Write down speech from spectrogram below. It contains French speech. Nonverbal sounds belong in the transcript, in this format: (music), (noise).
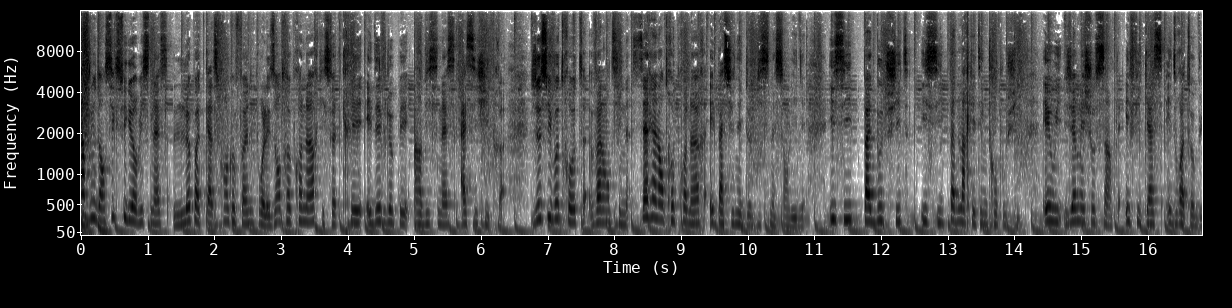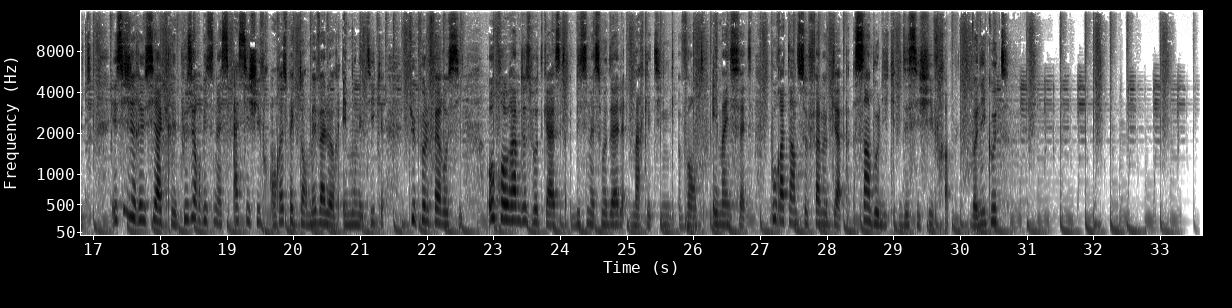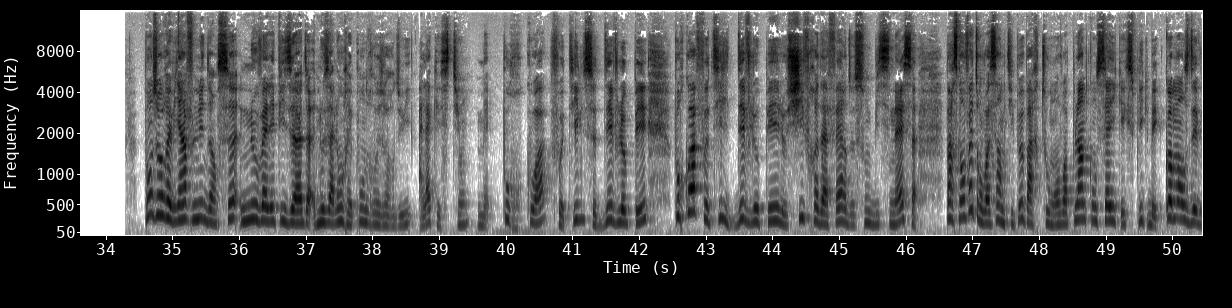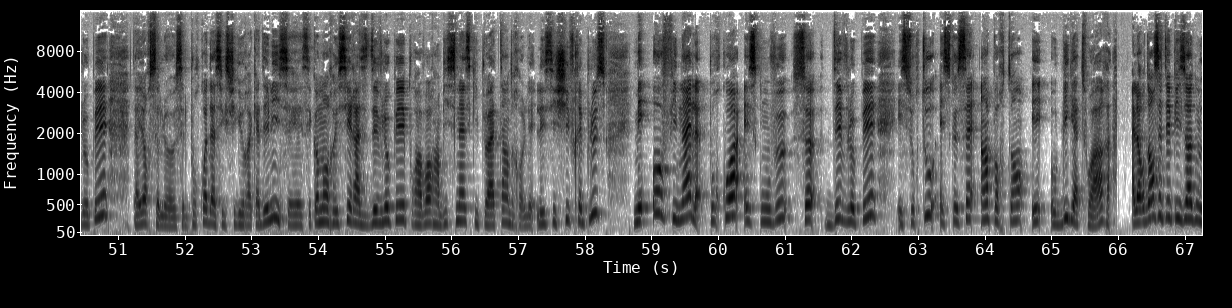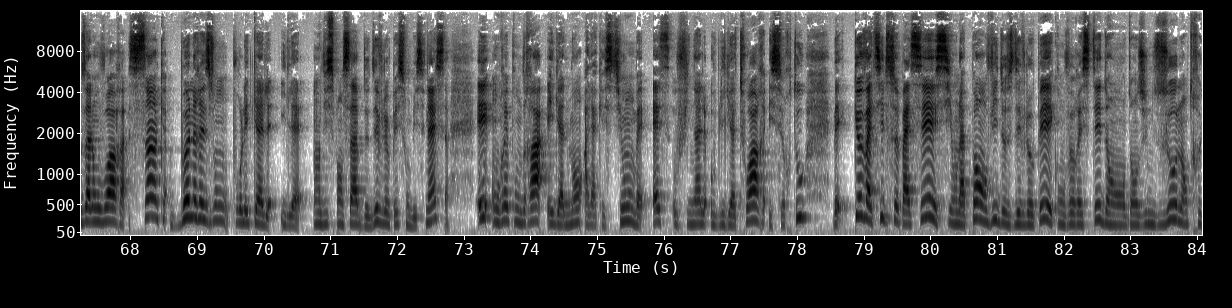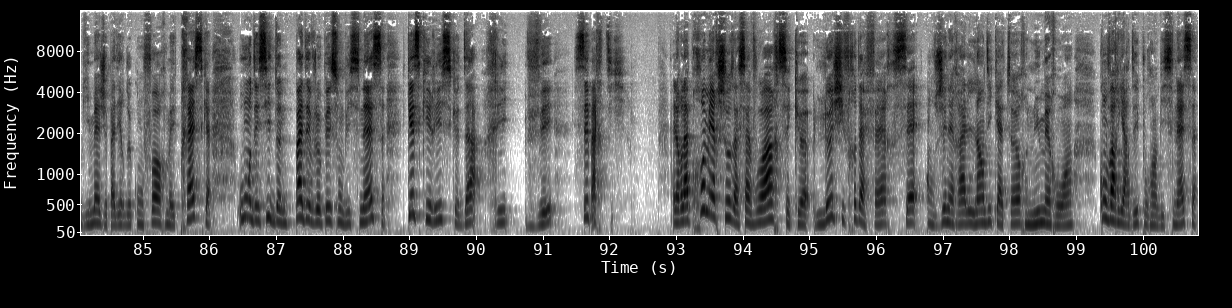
Bienvenue dans Six Figure Business, le podcast francophone pour les entrepreneurs qui souhaitent créer et développer un business à six chiffres. Je suis votre hôte, Valentine, serial entrepreneur et passionnée de business en ligne. Ici, pas de bullshit, ici, pas de marketing trop pushy. Et oui, j'aime les choses simples, efficaces et droites au but. Et si j'ai réussi à créer plusieurs business à six chiffres en respectant mes valeurs et mon éthique, tu peux le faire aussi. Au programme de ce podcast, business model, marketing, vente et mindset pour atteindre ce fameux cap symbolique des six chiffres. Bonne écoute Bonjour et bienvenue dans ce nouvel épisode. Nous allons répondre aujourd'hui à la question mais pourquoi faut-il se développer? Pourquoi faut-il développer le chiffre d'affaires de son business? Parce qu'en fait, on voit ça un petit peu partout. On voit plein de conseils qui expliquent comment se développer? D'ailleurs, c'est le, pourquoi de Figure Academy. C'est comment réussir à se développer pour avoir un business qui peut atteindre les, les six chiffres et plus. Mais au final, pourquoi est-ce qu'on veut se développer? Et surtout, est-ce que c'est important et obligatoire? Alors dans cet épisode, nous allons voir 5 bonnes raisons pour lesquelles il est indispensable de développer son business. Et on répondra également à la question mais est-ce au final obligatoire? Et surtout mais que va-t-il se passer si on n'a pas envie de se développer et qu'on veut rester dans, dans une zone entre guillemets, je vais pas dire de confort mais presque, où on décide de ne pas développer son business, qu'est-ce qui risque d'arriver? C'est parti alors la première chose à savoir, c'est que le chiffre d'affaires, c'est en général l'indicateur numéro un qu'on va regarder pour un business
